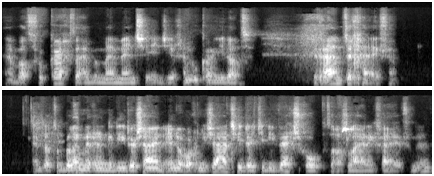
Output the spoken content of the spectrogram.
en wat voor krachten hebben mijn mensen in zich en hoe kan je dat ruimte geven. En dat de belemmeringen die er zijn in de organisatie, dat je die wegschopt als leidinggevende.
